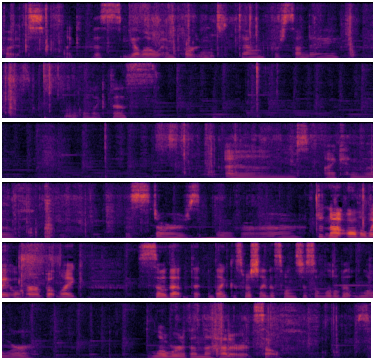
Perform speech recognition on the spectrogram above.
put like this yellow important down for Sunday. I'll go like this. And I can move the stars over, not all the way over, but like so that the, like especially this one's just a little bit lower lower than the header itself. So.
